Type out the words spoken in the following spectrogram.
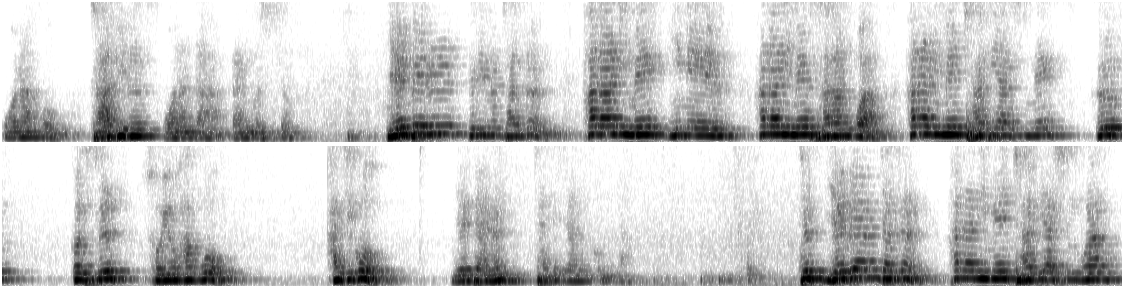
원하고 자비를 원한다라는 것이죠. 예배를 드리는 자들은 하나님의 인애, 하나님의 사랑과 하나님의 자비하심의 그 것을 소유하고 가지고 예배하는 자들이라는 겁니다. 즉 예배하는 자들은 하나님의 자비하심과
